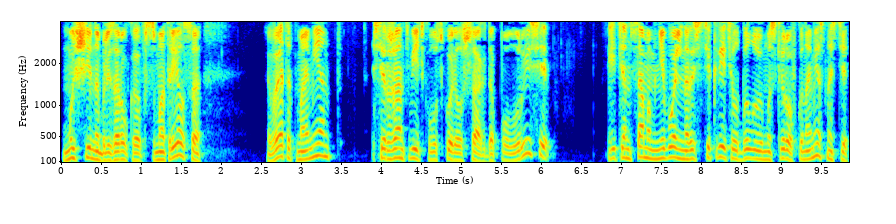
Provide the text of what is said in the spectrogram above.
Мужчина близоруко всмотрелся. В этот момент сержант Витька ускорил шаг до полурыси и тем самым невольно рассекретил былую маскировку на местности,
